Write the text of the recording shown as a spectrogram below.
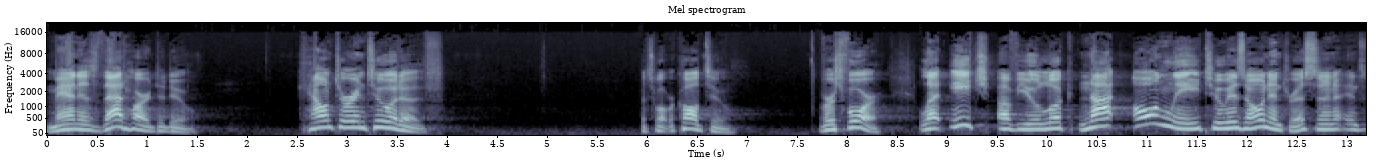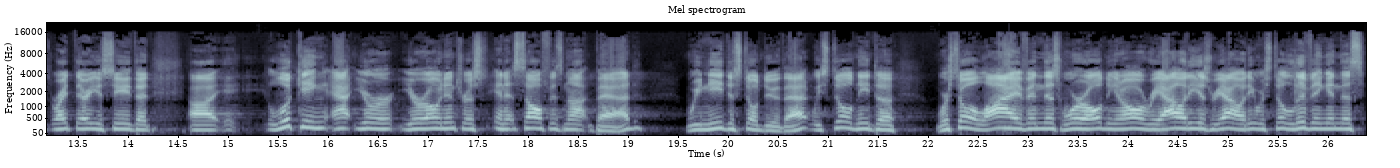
Man, is that hard to do? Counterintuitive. But it's what we're called to. Verse 4 let each of you look not only to his own interests, and right there you see that uh, looking at your, your own interest in itself is not bad. We need to still do that. We still need to, we're still alive in this world. You know, reality is reality. We're still living in this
